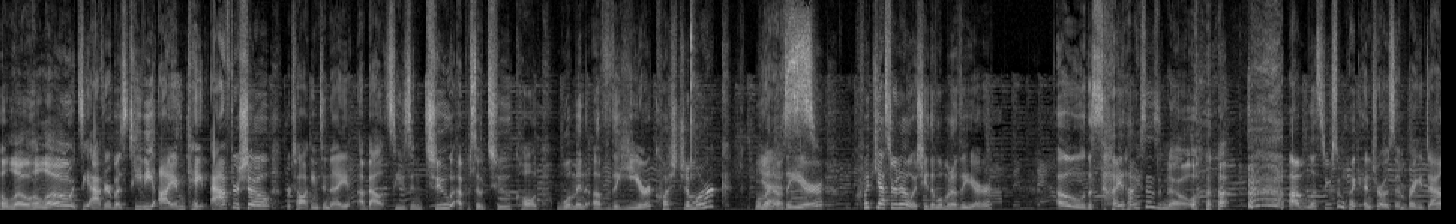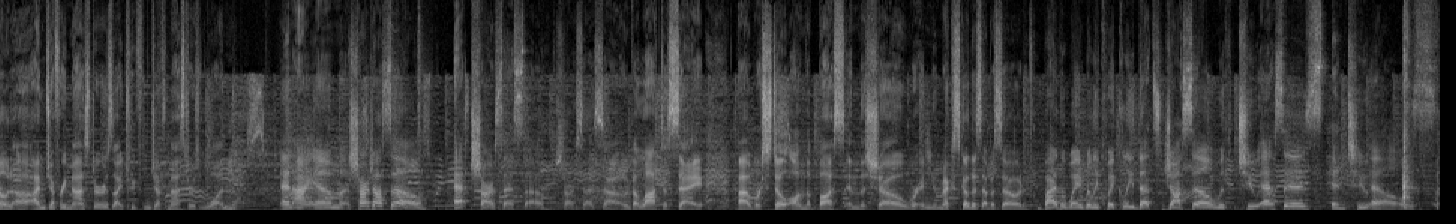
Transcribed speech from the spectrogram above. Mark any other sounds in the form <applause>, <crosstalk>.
Hello, hello. It's the AfterBuzz TV. I Am Cait After Show. We're talking tonight about season two, episode two, called "Woman of the Year?" Question mark. Woman of the Year. Quick yes or no. Is she the Woman of the Year? Oh, the <laughs> side eye says no. <laughs> um, let's do some quick intros and break it down. Uh, I'm Jeffrey Masters. I tweet from Jeff Masters one. And I am Char Jossel at Char Says So. Char says so. We have a lot to say. Uh, we're still on the bus in the show. We're in New Mexico this episode. By the way, really quickly, that's Jossel with two S's and two L's.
